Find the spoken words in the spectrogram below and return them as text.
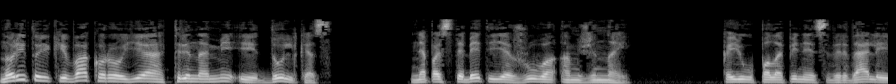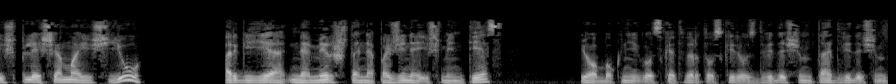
Nuo ryto iki vakaro jie trinami į dulkes, nepastebėti jie žuva amžinai. Kai jų palapinės virvelė išplėšiama iš jų, argi jie nemiršta nepažinę išminties, Jobo knygos ketvirtos kiriaus 20-21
